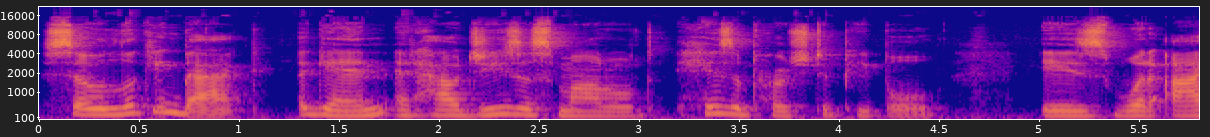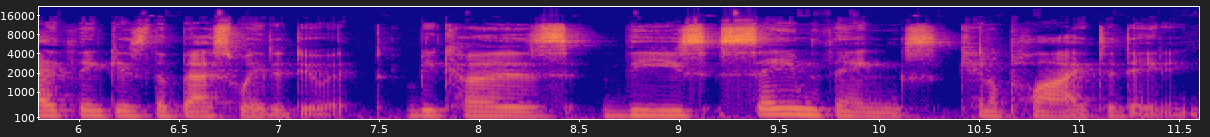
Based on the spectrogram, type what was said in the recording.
So, looking back again at how Jesus modeled his approach to people is what I think is the best way to do it because these same things can apply to dating.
